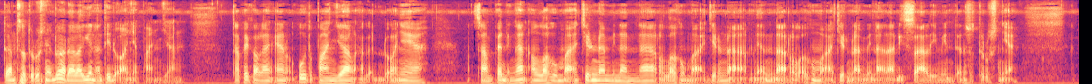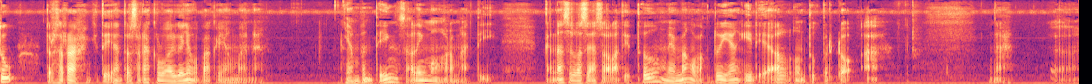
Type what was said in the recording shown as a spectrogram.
Dan seterusnya itu ada lagi nanti doanya panjang. Tapi kalau yang NU itu panjang agak doanya ya sampai dengan Allahumma ajirna minan nar Allahumma ajirna minan nar Allahumma ajirna minan nar salimin dan seterusnya. Itu terserah gitu ya terserah keluarganya mau pakai yang mana. Yang penting saling menghormati. Karena selesai sholat itu memang waktu yang ideal untuk berdoa. Nah eh,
